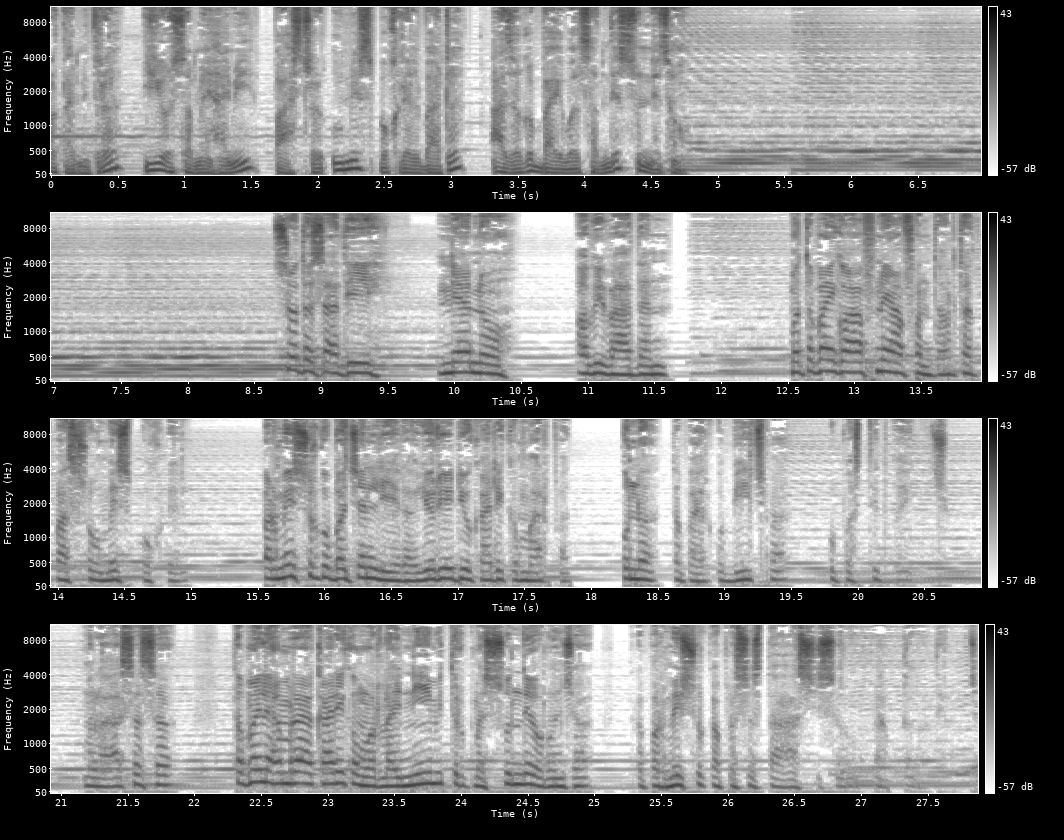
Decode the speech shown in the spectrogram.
श्रोता मित्र यो समय हामी पास्टर उमेश पोखरेलबाट आजको बाइबल सन्देश सुन्नेछौ। श्रोता साथी न्यानो अभिवादन। म तपाईँको आफ्नै आफन्त अर्थात् पास्टर उमेश पोखरेल। परमेश्वरको वचन लिएर यो रेडियो कार्यक्रम मार्फत पुनः तपाईँहरूको बिचमा उपस्थित भएको छु। मलाई आशा छ तपाईँले हाम्रा कार्यक्रमहरूलाई नियमित रूपमा सुन्दै हुनुहुन्छ र परमेश्वरका प्रशस्त आशिषहरू प्राप्त गर्दै हुनुहुन्छ।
